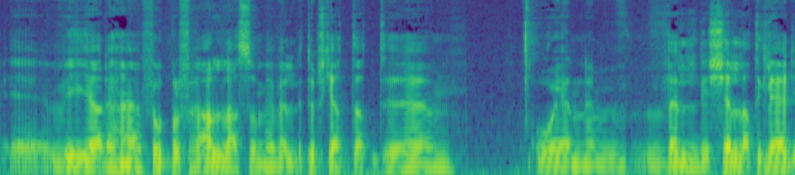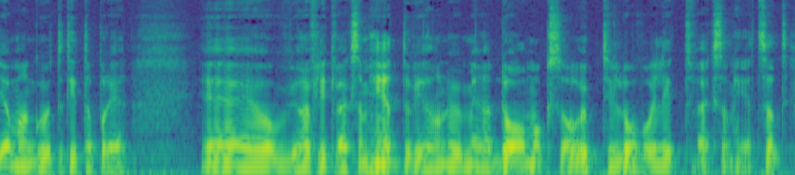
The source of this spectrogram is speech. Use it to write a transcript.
eh, via det här Fotboll för alla som är väldigt uppskattat eh, och en väldig källa till glädje om man går ut och tittar på det. Eh, och vi har flickverksamhet och vi har nu mera dam också upp till då vår elitverksamhet. Så att eh,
